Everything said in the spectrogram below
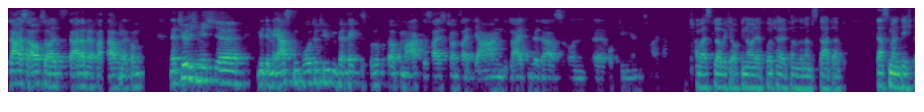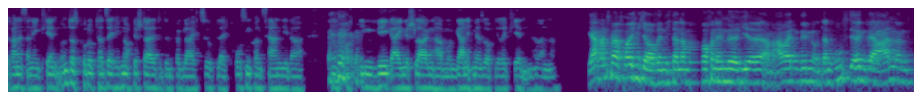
klar ist auch so als Startup-Erfahrung, da kommt Natürlich nicht äh, mit dem ersten Prototypen perfektes Produkt auf dem Markt. Das heißt, schon seit Jahren begleiten wir das und äh, optimieren das weiter. Aber ist, glaube ich, auch genau der Vorteil von so einem Startup, dass man dicht dran ist an den Klienten und das Produkt tatsächlich noch gestaltet im Vergleich zu vielleicht großen Konzernen, die da einen Weg eingeschlagen haben und gar nicht mehr so auf ihre Klienten hören. Ne? Ja, manchmal freue ich mich auch, wenn ich dann am Wochenende hier am Arbeiten bin und dann ruft irgendwer an und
